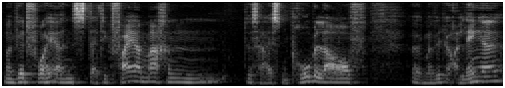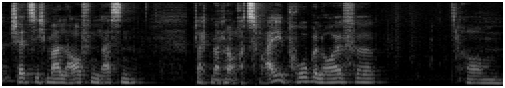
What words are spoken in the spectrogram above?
man wird vorher ein Static Fire machen, das heißt einen Probelauf. Äh, man wird auch länger, schätze ich mal, laufen lassen. Vielleicht macht man auch zwei Probeläufe. Ähm,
